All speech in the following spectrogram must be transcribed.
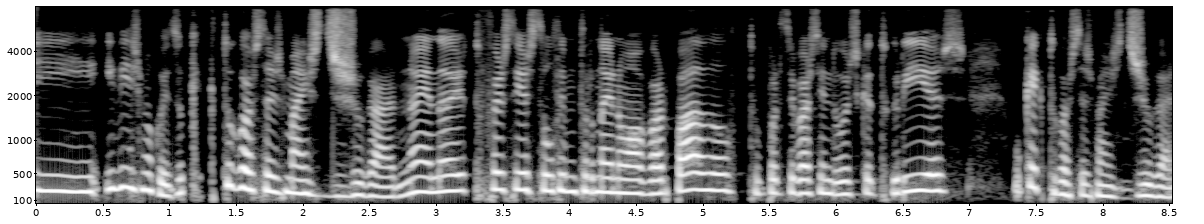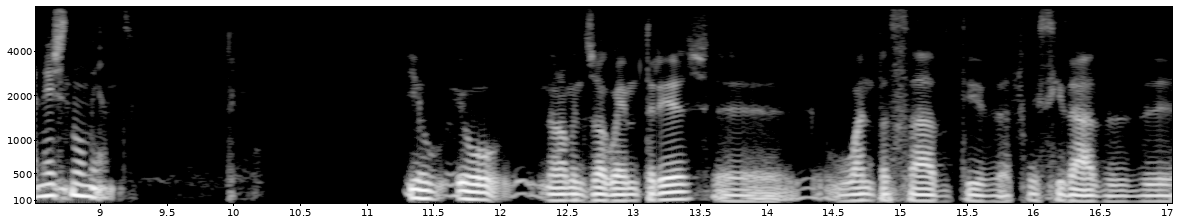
e, e diz-me uma coisa, o que é que tu gostas mais de jogar? Não é? É? Tu foste este último torneio no Alvar Paddle, tu participaste em duas categorias. O que é que tu gostas mais de jogar neste momento? Eu, eu normalmente jogo M3. Uh, eh, o ano passado tive a felicidade de,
